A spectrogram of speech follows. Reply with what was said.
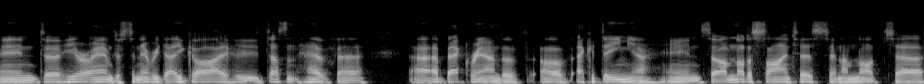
And uh, here I am, just an everyday guy who doesn't have uh, a background of, of academia. And so I'm not a scientist and I'm not, uh,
